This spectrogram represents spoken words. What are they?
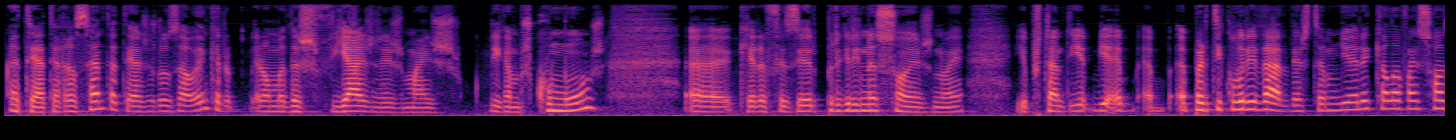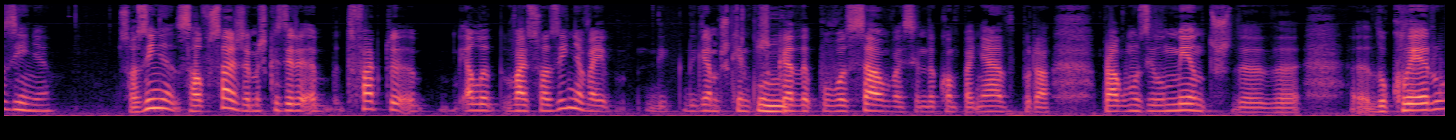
até à Terra Santa, até a Jerusalém, que era uma das viagens mais, digamos, comuns, uh, que era fazer peregrinações, não é? E, portanto, e a, a, particularidade desta mulher é que ela vai sozinha. Sozinha, salvo seja, mas quer dizer, de facto, ela vai sozinha, vai, digamos que entre cada povoação vai sendo acompanhado por, por alguns elementos de, de, eh, do clero,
